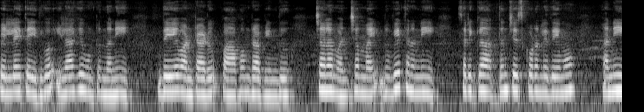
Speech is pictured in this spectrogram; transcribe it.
పెళ్ళైతే ఇదిగో ఇలాగే ఉంటుందని దేవ్ అంటాడు. పాపం రా బిందు చాలా మంచి అమ్మాయి నువ్వే తనని సరిగ్గా అర్థం చేసుకోవడం లేదేమో అని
